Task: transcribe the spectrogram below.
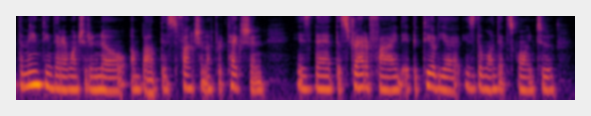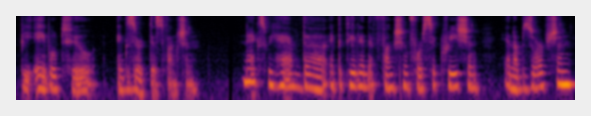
The main thing that I want you to know about this function of protection is that the stratified epithelia is the one that's going to be able to exert this function. Next, we have the epithelia that function for secretion and absorption.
